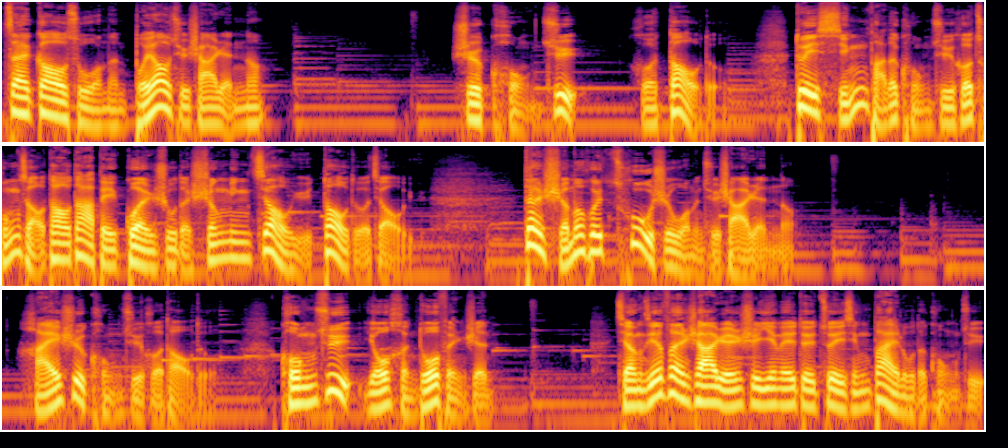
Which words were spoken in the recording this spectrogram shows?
在告诉我们不要去杀人呢？是恐惧和道德，对刑法的恐惧和从小到大被灌输的生命教育、道德教育。但什么会促使我们去杀人呢？还是恐惧和道德？恐惧有很多分身，抢劫犯杀人是因为对罪行败露的恐惧。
